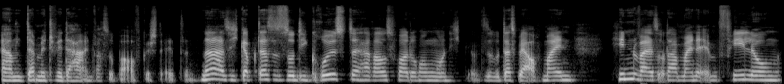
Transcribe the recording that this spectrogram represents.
ähm, damit wir da einfach super aufgestellt sind. Ne? Also ich glaube, das ist so die größte Herausforderung und ich, also das wäre auch mein Hinweis oder meine Empfehlung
